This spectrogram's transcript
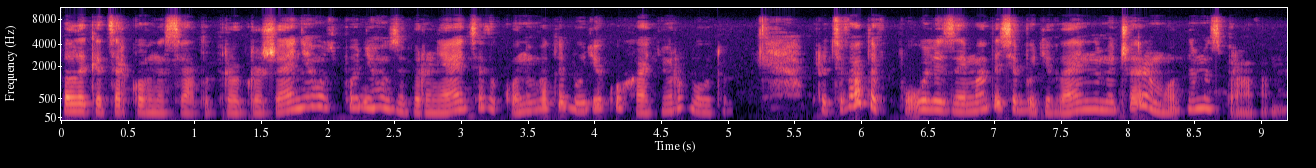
Велике церковне свято Преображення Господнього забороняється виконувати будь-яку хатню роботу, працювати в полі, займатися будівельними чи ремонтними справами.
